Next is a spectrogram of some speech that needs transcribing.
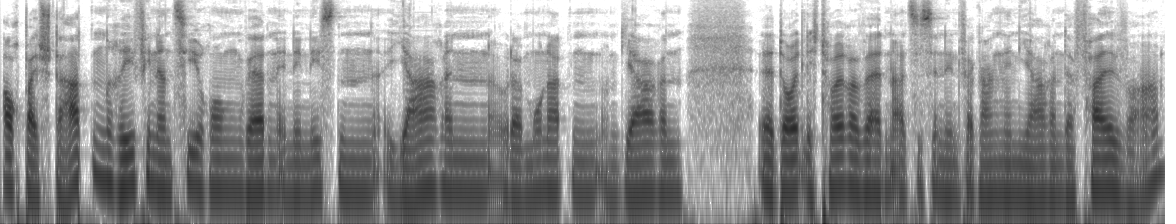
auch bei Staaten. Refinanzierungen werden in den nächsten Jahren oder Monaten und Jahren äh, deutlich teurer werden, als es in den vergangenen Jahren der Fall war.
